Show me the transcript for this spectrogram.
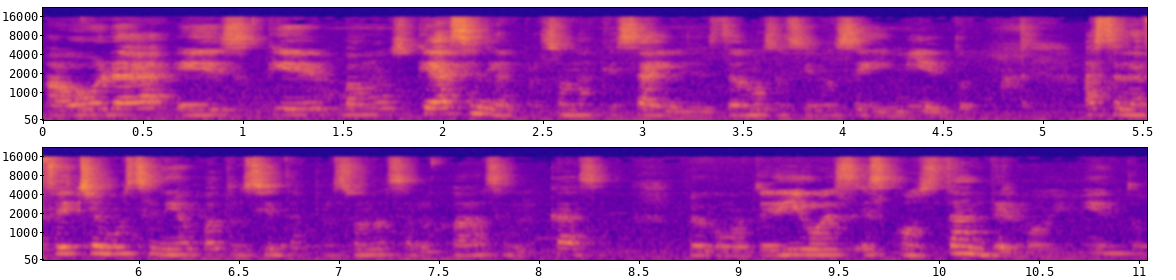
ahora es que vamos, qué hacen las personas que salen. Estamos haciendo seguimiento. Hasta la fecha hemos tenido 400 personas alojadas en la casa, pero como te digo, es, es constante el movimiento.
